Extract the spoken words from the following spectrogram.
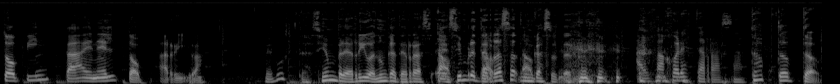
topping está en el top arriba. Me gusta. Siempre arriba, nunca terraza. Eh, siempre top, terraza, top. nunca sótano. Alfajores terraza. top, top, top.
